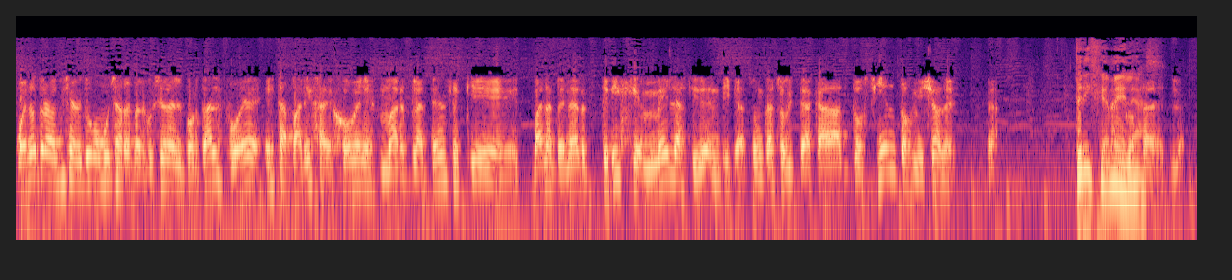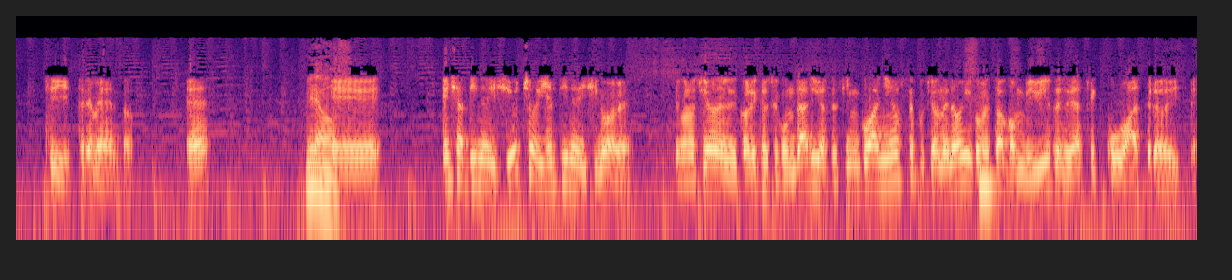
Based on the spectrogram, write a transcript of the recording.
Bueno, otra noticia que tuvo mucha repercusión en el portal fue esta pareja de jóvenes marplatenses que van a tener trigemelas idénticas, un caso que se da cada 200 millones. O sea, Trigemelas. lo- Sí, tremendo. ¿eh? Mira vos. Eh, ella tiene 18 y él tiene 19. Se conocieron en el colegio secundario hace 5 años, se pusieron de novio y comenzó a convivir desde hace 4, dice.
